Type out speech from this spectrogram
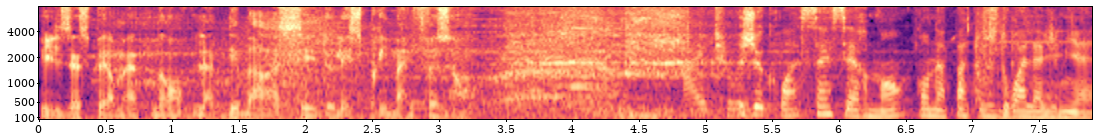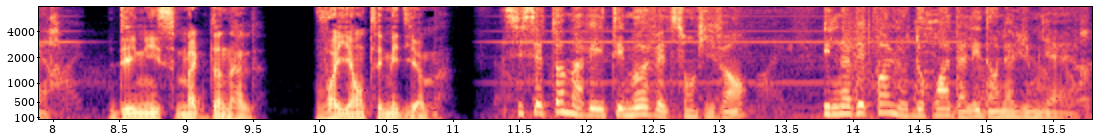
Ils espèrent maintenant la débarrasser de l'esprit malfaisant. Je crois sincèrement qu'on n'a pas tous droit à la lumière. Dennis MacDonald, voyante et médium. Si cet homme avait été mauvais de son vivant, il n'avait pas le droit d'aller dans la lumière.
